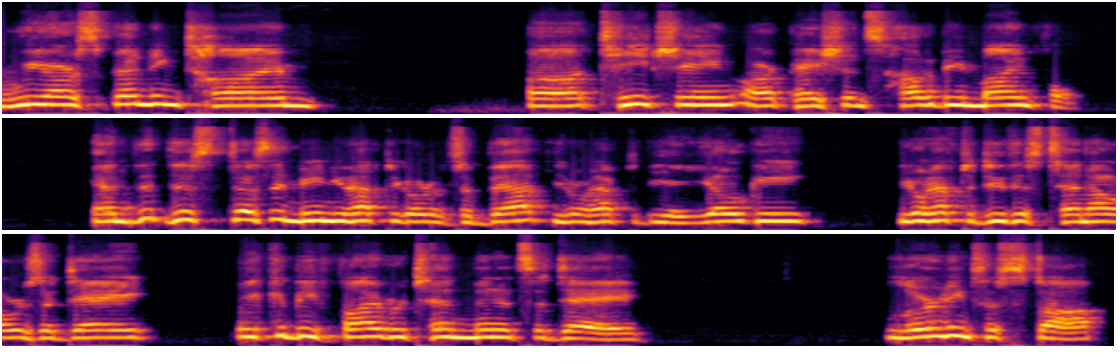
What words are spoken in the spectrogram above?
we are spending time uh, teaching our patients how to be mindful. And th- this doesn't mean you have to go to Tibet. You don't have to be a yogi. You don't have to do this 10 hours a day. It could be five or 10 minutes a day, learning to stop,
